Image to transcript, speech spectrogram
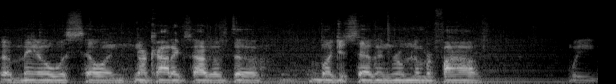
a male was selling narcotics out of the budget seven, room number five. We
